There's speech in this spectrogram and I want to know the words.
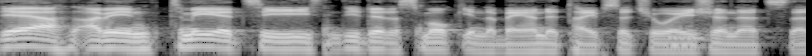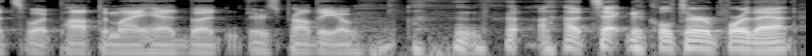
Yeah, I mean, to me, it's he, he did a Smokey and the Bandit type situation. That's that's what popped in my head, but there's probably a, a technical term for that.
